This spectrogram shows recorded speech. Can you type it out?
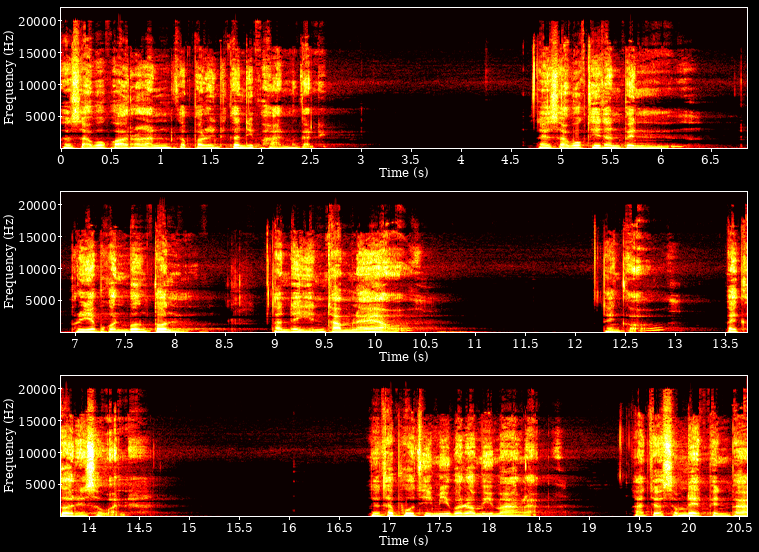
ภาษาวกพระอรหันต์กับปรินิพพานเหมือนกันแต่สาวกที่ท่านเป็นพระยาบุคคลเบื้องต้น ท่านได้เห็นธรรมแล้วท่านก็ไปเกิดในสวรรค์หรือถ้าผู้ที่มีบารมีมากแล้วอาจจะสำเร็จเป็นพระ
